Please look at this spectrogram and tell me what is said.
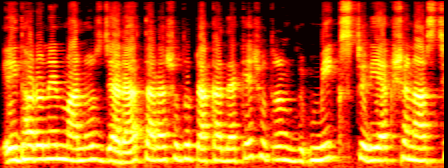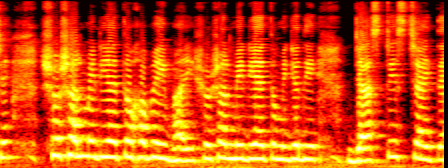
এই ধরনের মানুষ যারা, তারা শুধু টাকা দেখে, সুতরাং মিক্সড রিয়াকশন আসছে। সোশ্যাল মিডিয়ায় তো হবেই ভাই। সোশ্যাল মিডিয়ায় তুমি যদি জাস্টিস চাইতে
